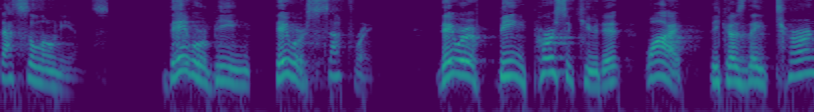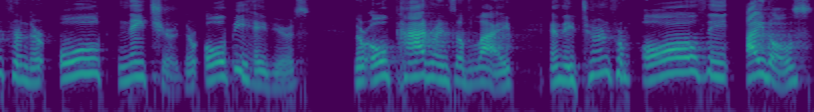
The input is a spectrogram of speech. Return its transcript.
Thessalonians, they were being, they were suffering. They were being persecuted why? Because they turned from their old nature, their old behaviors, their old patterns of life, and they turned from all the idols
